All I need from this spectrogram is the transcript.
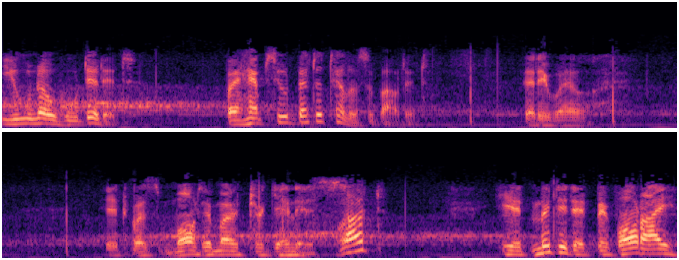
you know who did it. Perhaps you'd better tell us about it. Very well. It was Mortimer Tregennis. What? He admitted it before I.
